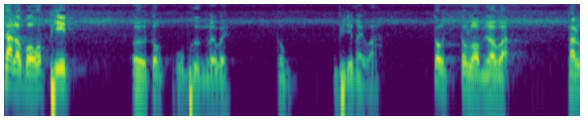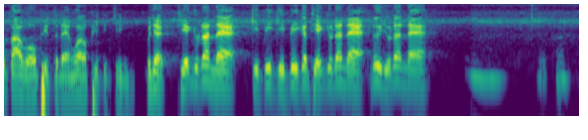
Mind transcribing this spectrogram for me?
ถ้าเราบอกว่าผิด เออ ต้องหูพึงเลยเว้ยต้องผิดยังไงวะต้องต้องรอมแล้วว่าถ้าลูกตาบอกว่าผิดแสดงว่าเราผิดจริงๆไม่ใช่เถียงอยู่นั่นแน่กี่ปีกี่ปีก็เถียงอยู่นั่นแน่ดื้ออยู่นั่นแน่เจ้าค่ะไ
